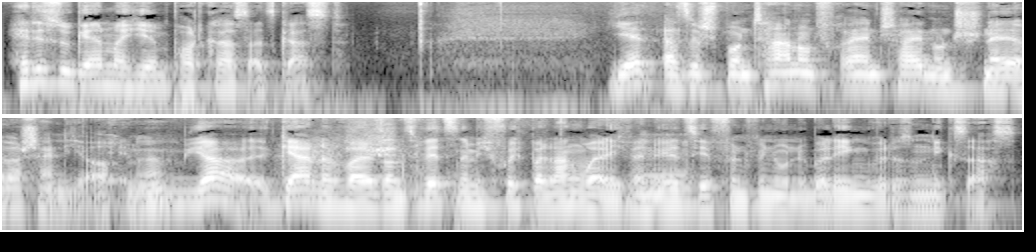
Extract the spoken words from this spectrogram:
hättest du gern mal hier im Podcast als Gast? Jetzt, also spontan und frei entscheiden und schnell wahrscheinlich auch, ne? Ja, gerne, weil sonst wird es nämlich furchtbar langweilig, wenn du Ja. jetzt hier fünf Minuten überlegen würdest und nichts sagst.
